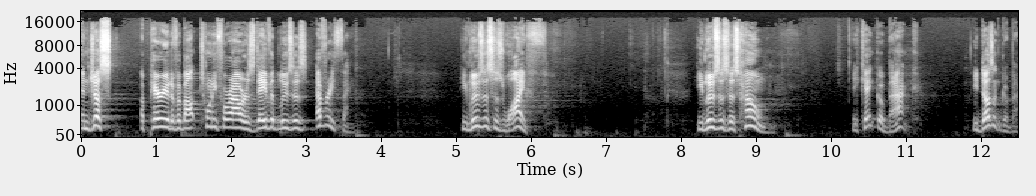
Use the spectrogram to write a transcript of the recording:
In just a period of about 24 hours, David loses everything. He loses his wife. He loses his home. He can't go back. He doesn't go back.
